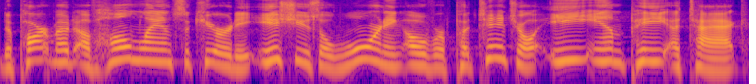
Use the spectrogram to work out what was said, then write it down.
Department of Homeland Security issues a warning over potential EMP attack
